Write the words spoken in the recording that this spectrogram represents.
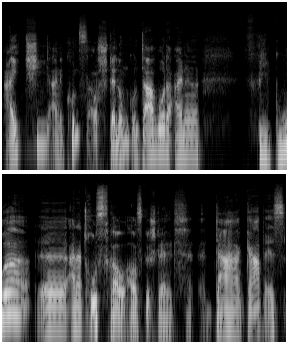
Aichi eine Kunstausstellung und da wurde eine Figur äh, einer Trostfrau ausgestellt. Da gab es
